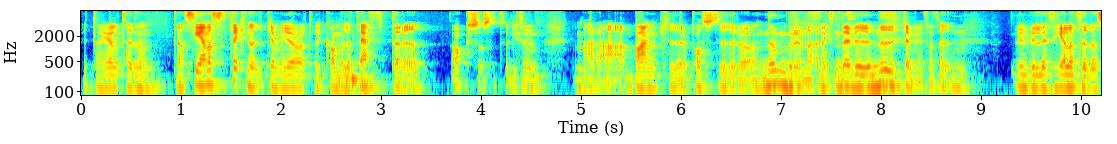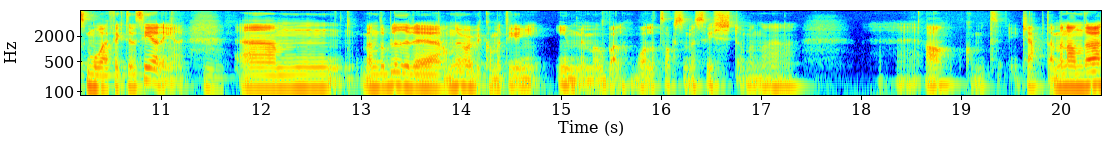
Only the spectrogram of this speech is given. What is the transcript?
vi tar hela tiden den senaste tekniken men gör att vi kommer lite efter i också. Så att liksom, de här uh, bankgiro, postgiro numren liksom, det är vi unika med för att vi, Mm. Vi vill hela tiden små effektiviseringar. Mm. Ehm, men då blir det, nu har vi kommit in, in med Mobile Wallets också med Swish då, men eh, ja, kommit ikapp där. Men andra,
